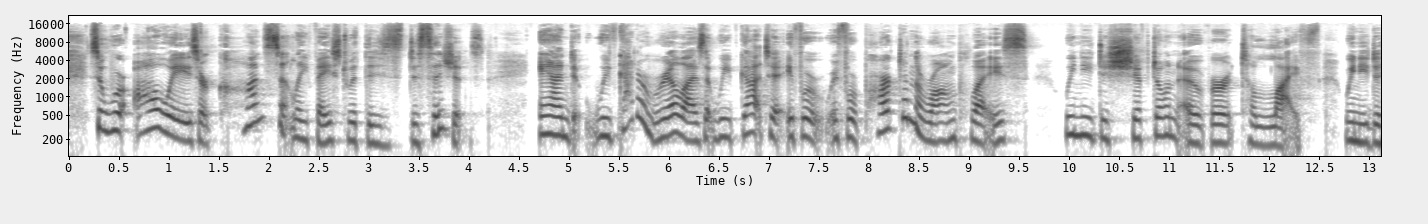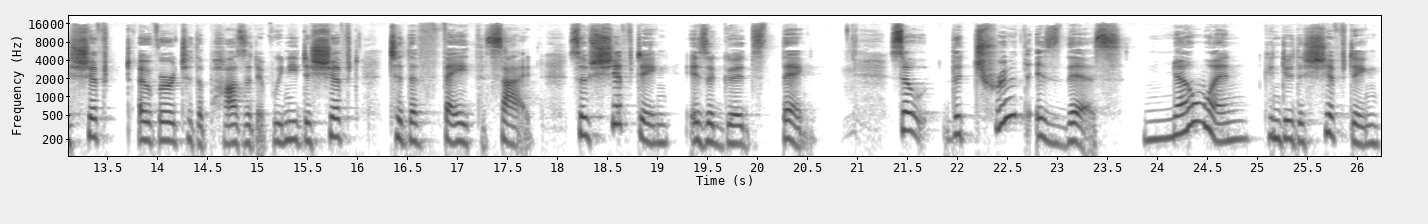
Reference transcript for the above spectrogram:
so we're always or constantly faced with these decisions. And we've got to realize that we've got to, if we're, if we're parked in the wrong place, we need to shift on over to life. We need to shift over to the positive. We need to shift to the faith side. So shifting is a good thing. So the truth is this. No one can do the shifting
